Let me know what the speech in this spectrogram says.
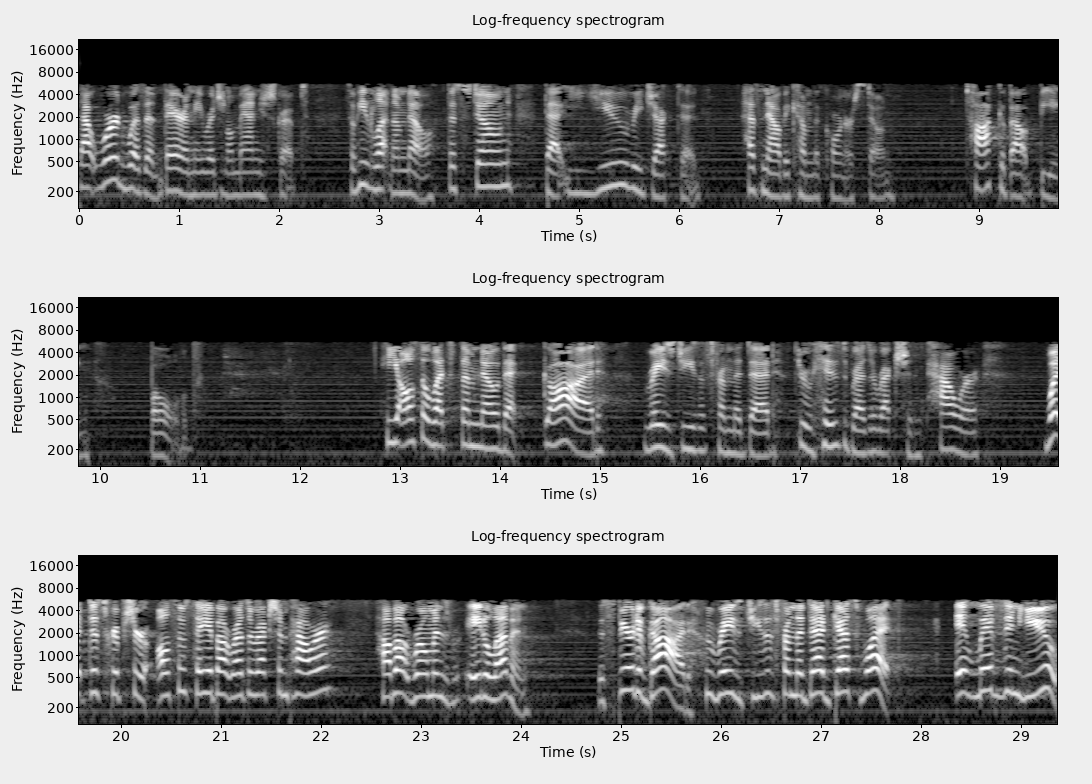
That word wasn't there in the original manuscript. So he's letting them know the stone that you rejected has now become the cornerstone. Talk about being bold. He also lets them know that God raised Jesus from the dead through his resurrection power. What does Scripture also say about resurrection power? How about Romans 8:11? The Spirit of God who raised Jesus from the dead, guess what? It lives in you.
